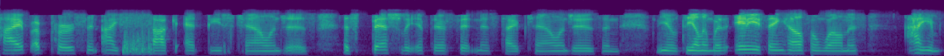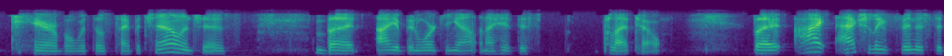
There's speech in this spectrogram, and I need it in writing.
type of person I suck at these challenges, especially if they're fitness type challenges and you know dealing with anything health and wellness. I am terrible with those type of challenges. But I have been working out and I hit this plateau. But I actually finished the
